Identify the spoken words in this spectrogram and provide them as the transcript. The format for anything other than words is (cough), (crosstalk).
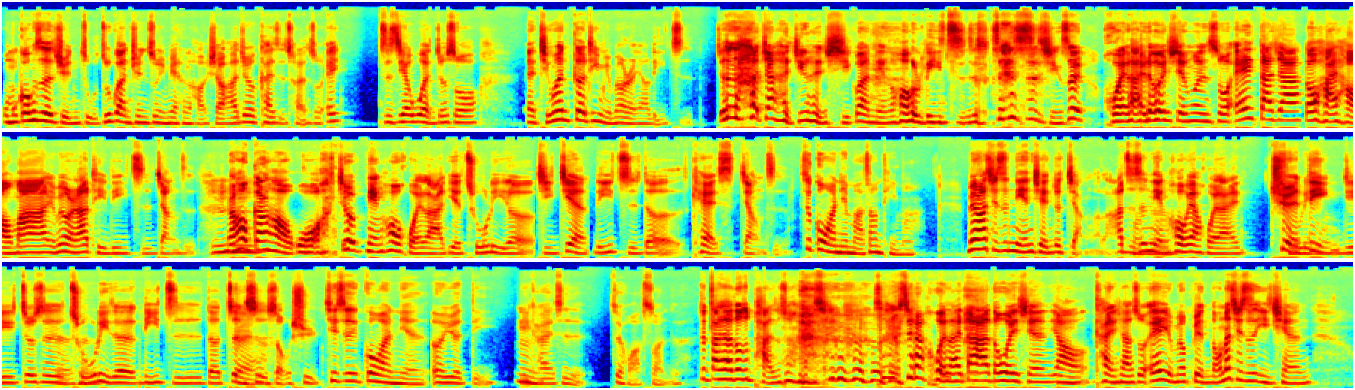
我们公司的群组主管群组里面很好笑，他就开始传说，哎，直接问就说，哎，请问各 team 有没有人要离职？(laughs) 就是大家已经很习惯年后离职这件事情，所以回来都会先问说：“哎、大家都还好吗？有没有人要提离职？”这样子。然后刚好我 (laughs) 就年后回来，也处理了几件离职的 case，这样子。是过完年马上提吗？没有啊，其实年前就讲了啦，啊，只是年后要回来确定以及就是处理这离职的正式手续。其实过完年二月底嗯离开是最划算的。就大家都是盘算嘛，(laughs) 所以所以现在回来，大家都会先要看一下说，哎、有没有变动？那其实以前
